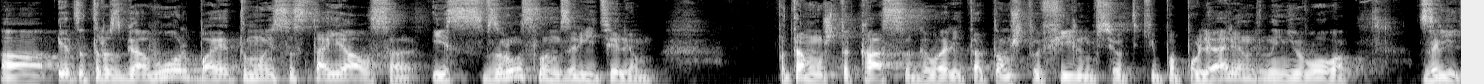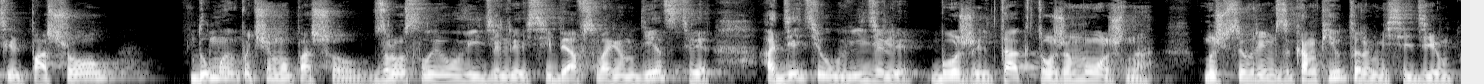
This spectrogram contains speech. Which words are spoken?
э, этот разговор поэтому и состоялся и с взрослым зрителем, потому что касса говорит о том, что фильм все-таки популярен, на него зритель пошел, Думаю, почему пошел. Взрослые увидели себя в своем детстве, а дети увидели, боже, и так тоже можно. Мы же все время за компьютерами сидим,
